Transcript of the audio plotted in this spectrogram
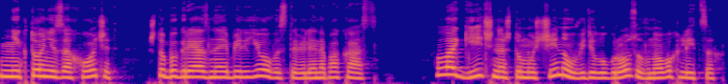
Никто не захочет, чтобы грязное белье выставили на показ. Логично, что мужчина увидел угрозу в новых лицах.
